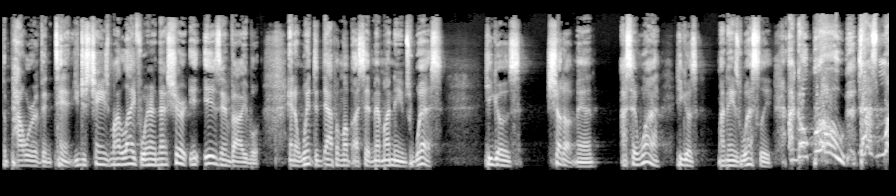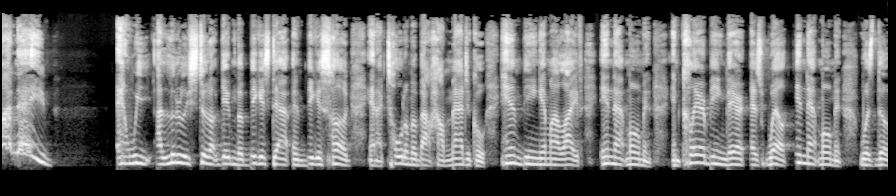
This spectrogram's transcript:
the power of intent. You just changed my life wearing that shirt. It is invaluable. And I went to dap him up. I said, man, my name's Wes. He goes, shut up, man. I said, why? He goes, my name's Wesley. I go, bro, that's my name. And we, I literally stood up, gave him the biggest dap and biggest hug. And I told him about how magical him being in my life in that moment and Claire being there as well in that moment was the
